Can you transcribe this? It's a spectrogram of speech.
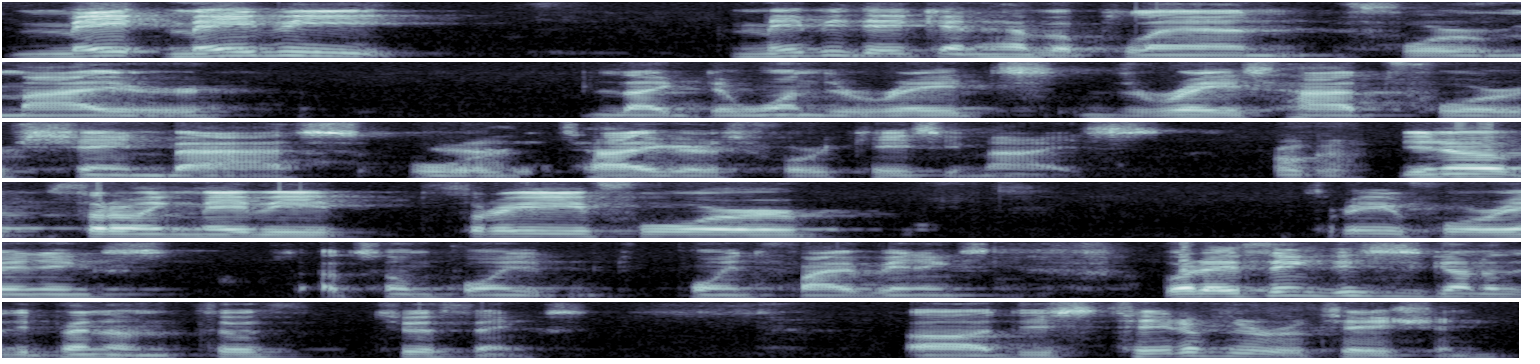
may, maybe maybe they can have a plan for Meyer like the one the Rays the Rays had for Shane Baz or yeah. the Tigers for Casey Mize. Okay. You know, throwing maybe three, four, three or four innings at some point, point five innings. But I think this is going to depend on two two things: uh, the state of the rotation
